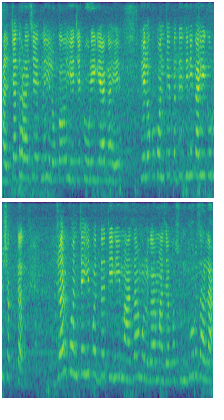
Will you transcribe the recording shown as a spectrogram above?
खालच्या थळाचे आहेत ना हे लोक हे जे टोळी गँग आहे हे लोक कोणत्याही पद्धतीने काही करू शकतात? जर कोणत्याही पद्धतीने माझा मुलगा माझ्यापासून दूर झाला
